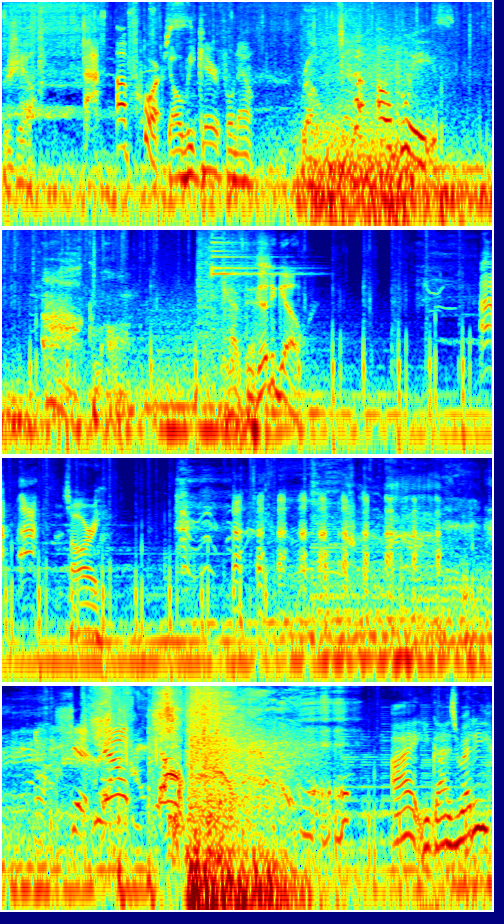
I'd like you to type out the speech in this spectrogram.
Rochelle, uh, Of course. y'all be careful now. Ro. Oh, please. Oh, come on. Have this. Good to go. Sorry. oh, shit. Help! All right, you guys ready?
